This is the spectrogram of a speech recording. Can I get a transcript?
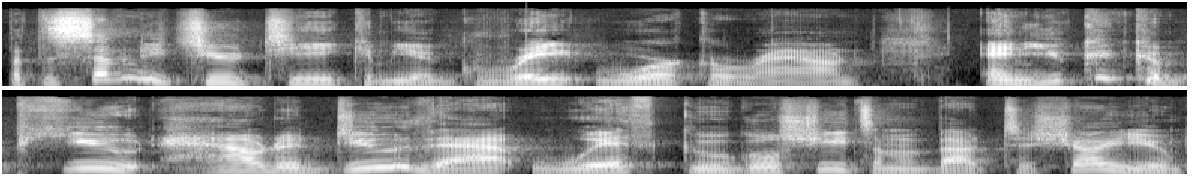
But the 72T can be a great workaround, and you can compute how to do that with Google Sheets. I'm about to show you.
